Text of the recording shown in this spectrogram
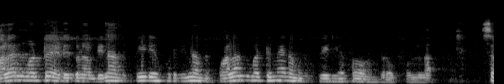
பலன் மட்டும் எடுக்கணும் அப்படின்னா அந்த பிடிஎஃப் கொடுத்தீங்கன்னா அந்த பலன் மட்டுமே நமக்கு பிடிஎஃபாக வந்துடும் ஃபுல்லாக ஸோ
